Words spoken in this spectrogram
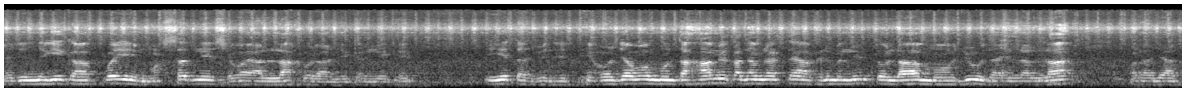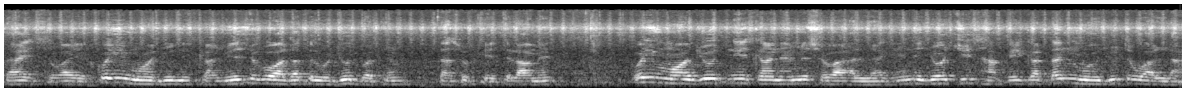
یعنی زندگی کا کوئی مقصد نہیں سوائے اللہ کو راضی کرنے کے۔ یہ تصویر دیتے ہیں۔ اور جب وہ منتہا میں قدم رکھتے ہیں آخر میں تو لا موجود ہے اللہ پڑھا جاتا ہے۔ سوائے کوئی موجود نہیں سے کو عادت الوجود بولتے ہیں تصوف کی اطلاع میں۔ کوئی موجود نہیں اس کہنے میں سوائے اللہ کے۔ یعنی جو چیز حقیقت موجود ہے وہ اللہ۔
